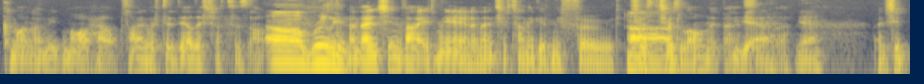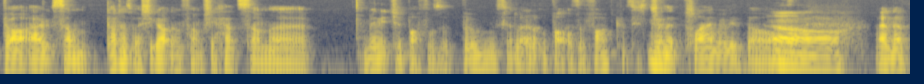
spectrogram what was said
come on, I need more help. So I lifted the other shutters up. Oh, brilliant. And then she invited me in, and then she was trying to give me food. She, was, she was lonely, basically. Yeah. Yeah. And she brought out some, God knows where she got them from. She had some uh, miniature bottles of booze, had like little bottles of vodka. She's trying to ply me with those. Oh. And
